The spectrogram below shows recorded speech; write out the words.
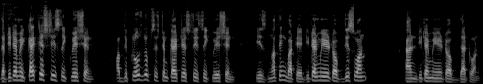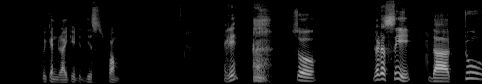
the determinant characteristics equation of the closed loop system characteristics equation is nothing but a determinant of this one and determinant of that one. We can write it this form. Agree? so, let us see the two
